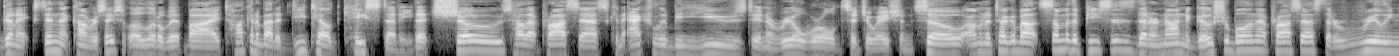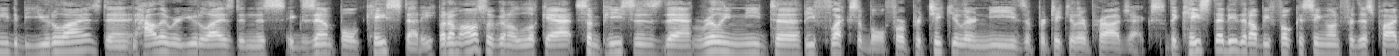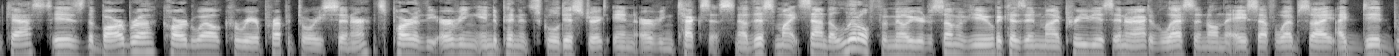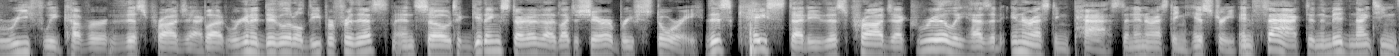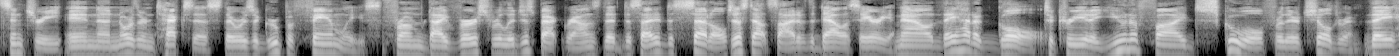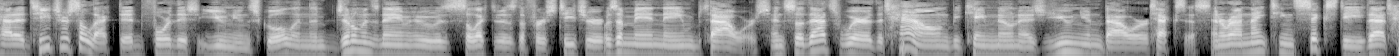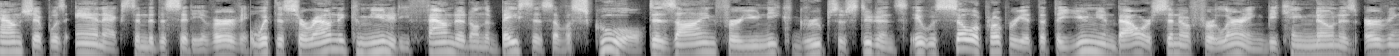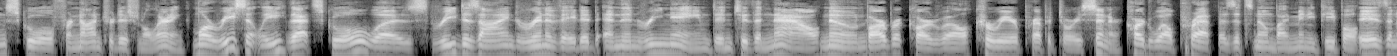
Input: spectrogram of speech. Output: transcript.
going to extend that conversation a little bit by talking about a detailed case study that shows how that process can actually be used in a real world situation. So I'm going to talk about some of the pieces that are non negotiable in that process that really need to be utilized and how they were utilized in this example case study. But I'm also going to look at some pieces that really need to be flexible for particular needs of particular projects. The case study that I'll be focusing on for this podcast is the Barbara Cardwell Career Preparatory Center. It's part of the Irving Independent School District in Irving, Texas. Now, this might sound a little familiar to some of you because in my previous interactive lesson on the ACEF website, I did briefly cover this project, but we're going to dig a little deeper for this. And so, to get things started, I'd like to share a brief story. This case study, this project, really has an interesting past, an interesting history. In fact, in the mid 19th century in uh, northern Texas, there was a group of families from diverse religious backgrounds that decided to settle just outside of the Dallas area. Now, they had a goal to create a unified school for their children. They had a teacher selected for this union school, and the gentleman's name who was selected as the first teacher was a man named Bowers. And so that's where the town became known as Union Bower, Texas. And around 1960, that township was annexed into the city of Irving, with the surrounding community founded on the basis of a school designed for unique groups of students. It was so appropriate that the Union Bower Center for Learning became known as Irving School for Non-Traditional Learning. More recently, that school was redesigned, renovated, and then renamed into the now known Barbara Cardwell Career Preparatory Center. Cardwell Prep, as it's known by many people, is an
